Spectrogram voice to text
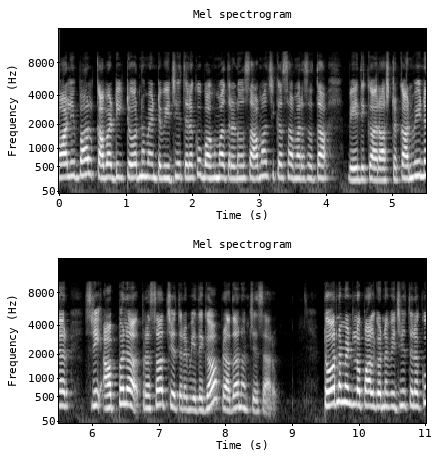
వాలీబాల్ కబడ్డీ టోర్నమెంట్ విజేతలకు బహుమతులను సామాజిక సమరసత వేదిక రాష్ట్ర కన్వీనర్ శ్రీ అప్పల ప్రసాద్ చేతుల మీదుగా ప్రదానం చేశారు. టోర్నమెంట్లో పాల్గొన్న విజేతలకు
